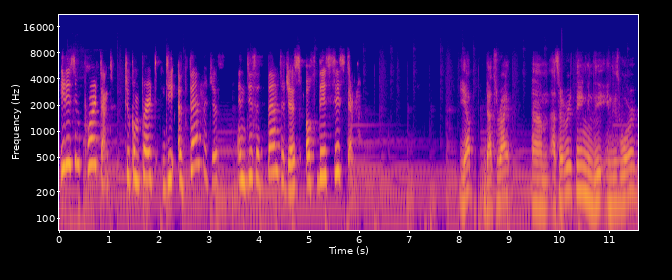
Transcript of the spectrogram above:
it is important to compare the advantages and disadvantages of this system. Yep, that's right. Um, as everything in the in this world,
